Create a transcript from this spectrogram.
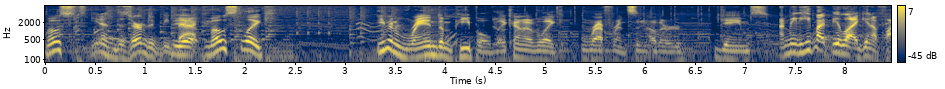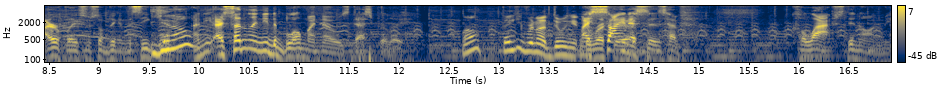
Most he doesn't deserve to be back. yeah, back. most like even random people they kind of like reference in other games. I mean, he might be like in a fireplace or something in the sequel. You know? I, need, I suddenly need to blow my nose desperately. Well, thank you for not doing it. My sinuses have collapsed in on me.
